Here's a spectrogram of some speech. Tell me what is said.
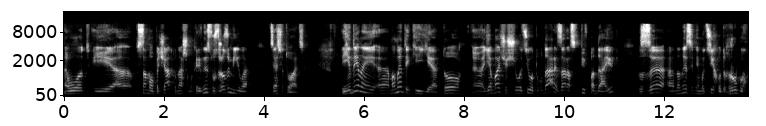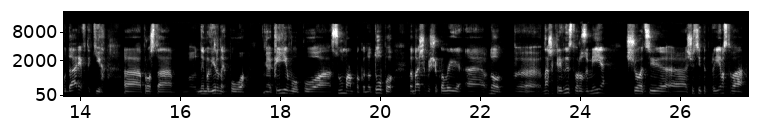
От і з самого початку нашому керівництву зрозуміла ця ситуація. Єдиний момент, який є, то я бачу, що ці от удари зараз співпадають з е, нанесенням цих от грубих ударів, таких е, просто неймовірних по е, Києву, по Сумам, по Конотопу. Ми бачимо, що коли е, ну, е, наше керівництво розуміє, що ці, е, що ці підприємства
